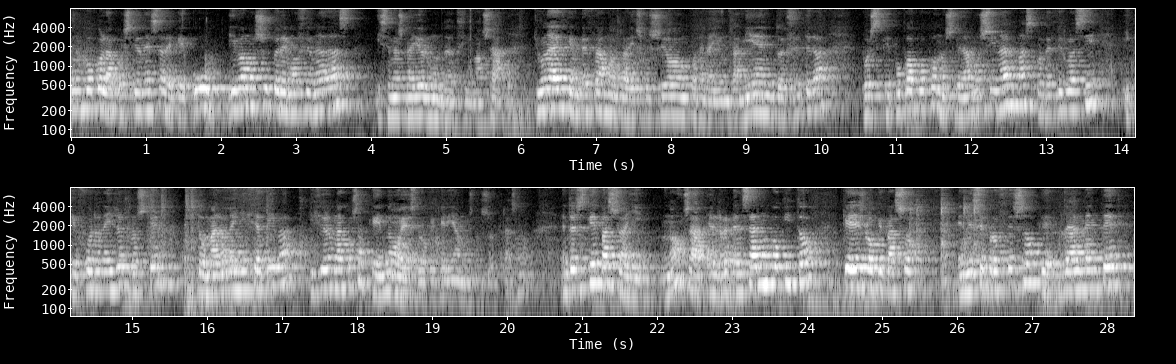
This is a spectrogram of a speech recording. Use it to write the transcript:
un poco la cuestión esa de que, uh, íbamos súper emocionadas y se nos cayó el mundo encima. O sea, que una vez que empezamos la discusión con el ayuntamiento, etcétera, pues que poco a poco nos quedamos sin armas, por decirlo así, y que fueron ellos los que tomaron la iniciativa, hicieron una cosa que no es lo que queríamos nosotras. ¿no? Entonces, ¿qué pasó allí? ¿no? O sea, el repensar un poquito qué es lo que pasó en ese proceso que realmente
